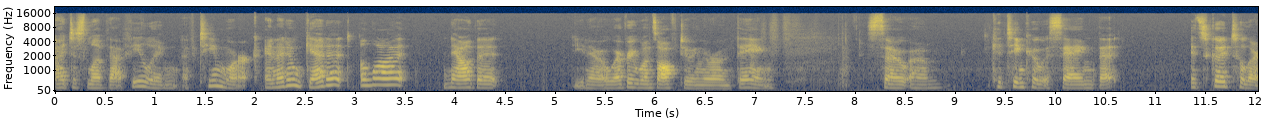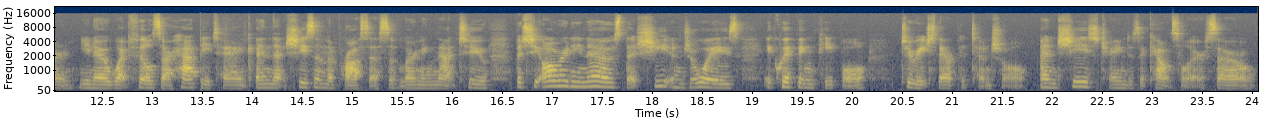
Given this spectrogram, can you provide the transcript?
I just love that feeling of teamwork, and I don't get it a lot now that you know everyone's off doing their own thing. So um, Katinka was saying that it's good to learn, you know, what fills our happy tank and that she's in the process of learning that too. But she already knows that she enjoys equipping people to reach their potential. And she's trained as a counselor, so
